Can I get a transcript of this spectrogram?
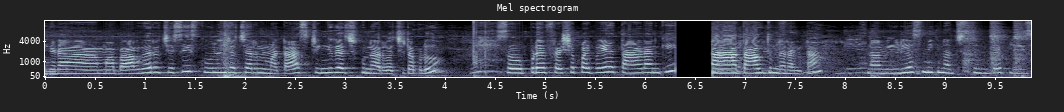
ఇక్కడ మా బావగారు వచ్చేసి స్కూల్ నుంచి వచ్చారనమాట స్ట్రింగ్ తెచ్చుకున్నారు వచ్చేటప్పుడు. సో ఇప్పుడే ఫ్రెష్ అప్ అయిపోయి తాగడానికి తాగుతున్నారంట. నా వీడియోస్ మీకు నచ్చుతుంటే ప్లీజ్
